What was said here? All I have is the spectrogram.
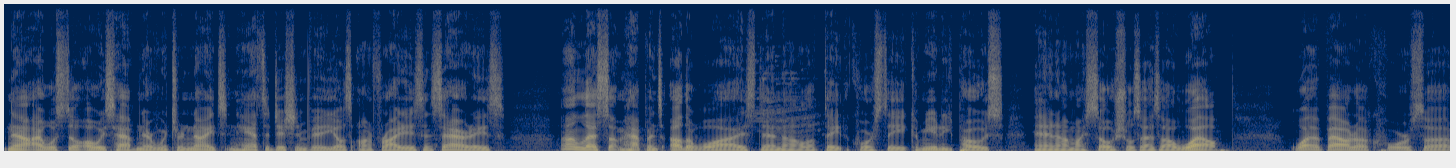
Now, I will still always have Neverwinter Nights Enhanced Edition videos on Fridays and Saturdays. Unless something happens otherwise, then I'll update, of course, the community posts and uh, my socials as well. What about, of course, uh,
